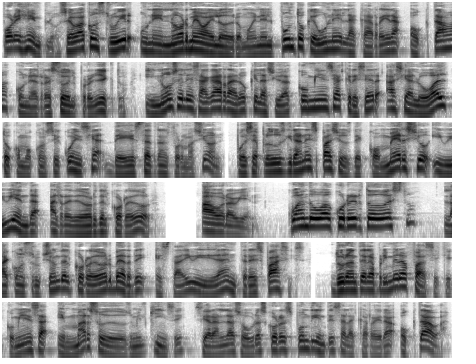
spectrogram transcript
Por ejemplo, se va a construir un enorme bailódromo en el punto que une la carrera octava con el resto del proyecto, y no se les haga raro que la ciudad comience a crecer hacia lo alto como consecuencia de esta transformación, pues se producirán espacios de comercio y vivienda alrededor del corredor. Ahora bien, ¿cuándo va a ocurrir todo esto? La construcción del corredor verde está dividida en tres fases, durante la primera fase, que comienza en marzo de 2015, se harán las obras correspondientes a la carrera octava.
